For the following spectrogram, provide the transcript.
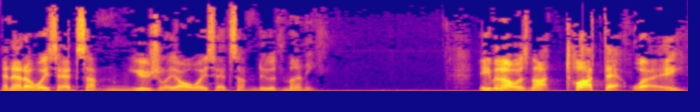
And that always had something, usually always had something to do with money. Even though I was not taught that way,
